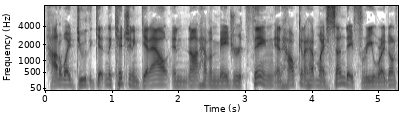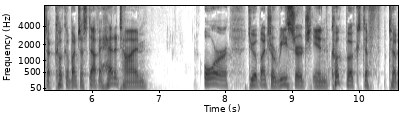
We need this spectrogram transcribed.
How do i do the get in the kitchen and get out and not have a major thing? And how can i have my sunday free where i don't have to cook a bunch of stuff ahead of time or do a bunch of research in cookbooks to to,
